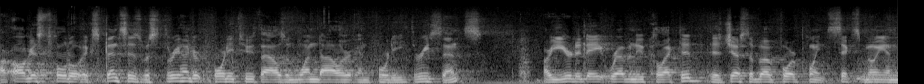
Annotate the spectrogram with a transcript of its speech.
Our August total expenses was $342,001.43. Our year-to-date revenue collected is just above $4.6 million,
